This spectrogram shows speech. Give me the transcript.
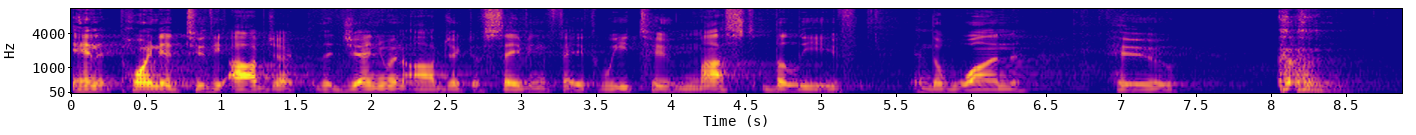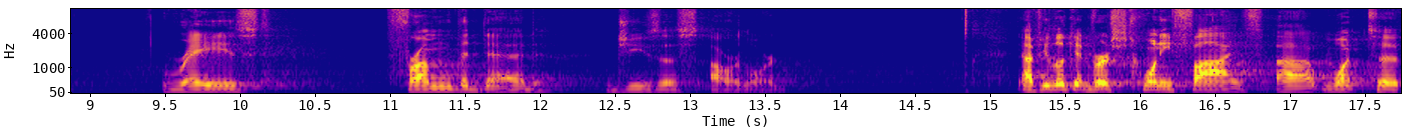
And it pointed to the object, the genuine object of saving faith. We too must believe in the one who raised from the dead Jesus our Lord. Now, if you look at verse 25, I uh, want to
